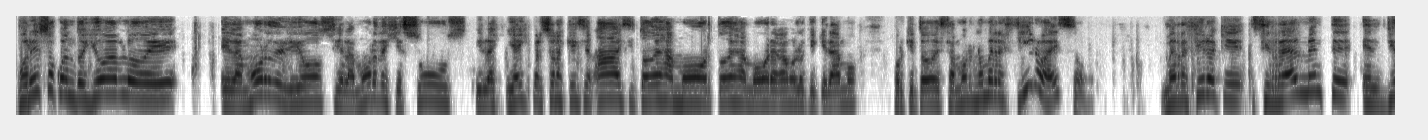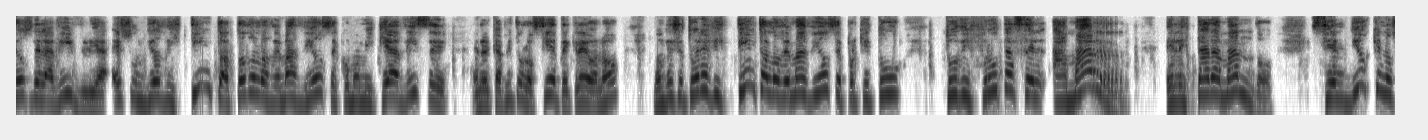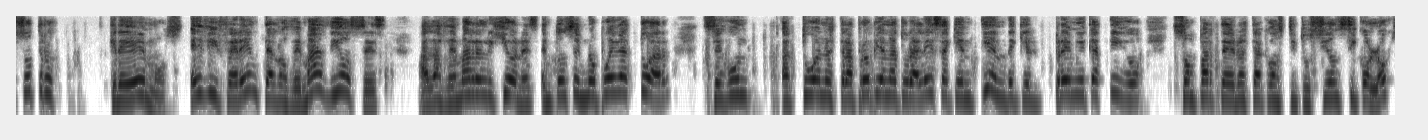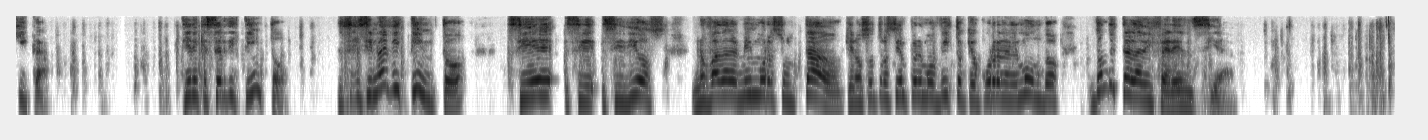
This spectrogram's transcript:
Por eso cuando yo hablo de el amor de Dios y el amor de Jesús, y, y, hay personas que dicen, ay, si todo es amor, todo es amor, hagamos lo que queramos, porque todo es amor, no me refiero a eso. Me refiero a que si realmente el Dios de la Biblia es un Dios distinto a todos los demás dioses, como Miqueas dice en el capítulo 7, creo, ¿no? Donde dice, tú eres distinto a los demás dioses porque tú, tú disfrutas el amar, el estar amando. Si el Dios que nosotros creemos es diferente a los demás dioses, a las demás religiones, entonces no puede actuar según actúa nuestra propia naturaleza que entiende que el premio y castigo son parte de nuestra constitución psicológica. Tiene que ser distinto. Si, no es distinto, si, si, si, Dios nos va a dar el mismo resultado que nosotros siempre hemos visto que ocurre en el mundo, ¿dónde está la diferencia?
